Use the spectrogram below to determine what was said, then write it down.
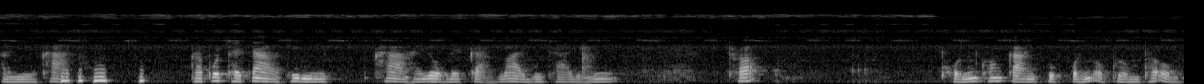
อันมีค่า พระพุทธเจ้าที่มีค่าให้โลกได้กราบไหว้บูชาอย่างนี้ เพราะผลของการฝึกฝนอบรมพระองค์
